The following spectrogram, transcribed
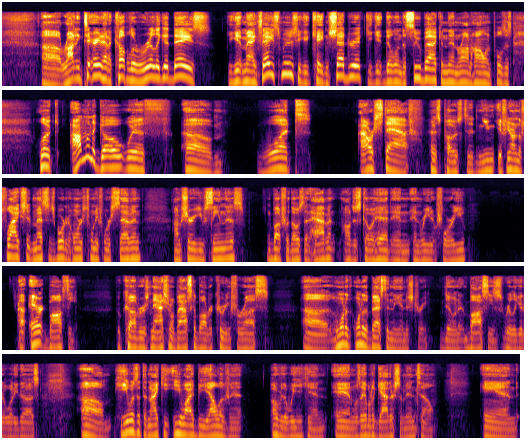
Uh, Rodney Terry had a couple of really good days. You get Max Abmas, you get Kadin Shedrick, you get Dylan DeSuback, and then Ron Holland pulls this. Look, I'm going to go with um, what our staff has posted. And you, if you're on the flagship message board at Horns 24 7, I'm sure you've seen this. But for those that haven't, I'll just go ahead and, and read it for you uh, Eric Bossi, who covers national basketball recruiting for us, uh, one of one of the best in the industry doing it. Bossi's really good at what he does. Um, he was at the Nike EYBL event over the weekend and was able to gather some intel. And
